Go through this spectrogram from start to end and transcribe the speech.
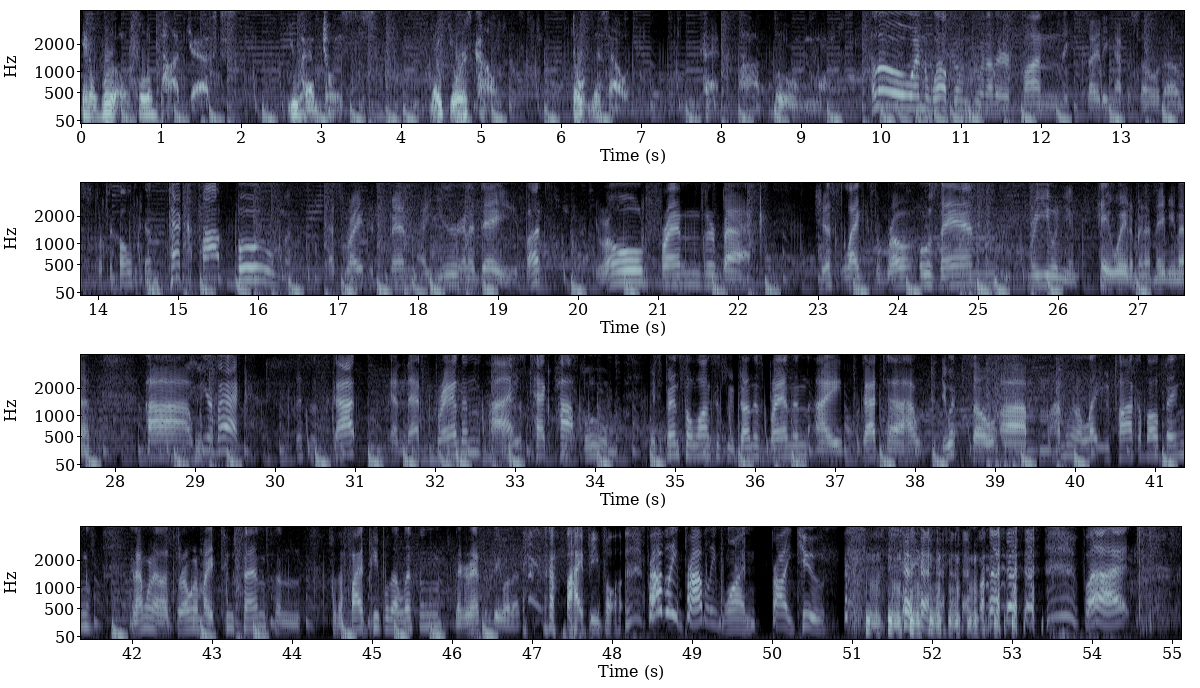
In a world full of podcasts, you have choices. Make yours count. Don't miss out. Tech Pop Boom. Hello and welcome to another fun, exciting episode of what's it called again? Tech Pop Boom. That's right, it's been a year and a day, but your old friends are back. Just like the Roseanne reunion. Hey, wait a minute, maybe not. Uh, we are back. This is Scott, and that's Brandon. Hi. This is Tech Pop Boom. It's been so long since we've done this, Brandon. I forgot uh, how to do it, so um, I'm going to let you talk about things, and I'm going to throw in my two cents. And for the five people that listen, they're going to have to deal with it. Five people. Probably, probably one. Probably two. but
